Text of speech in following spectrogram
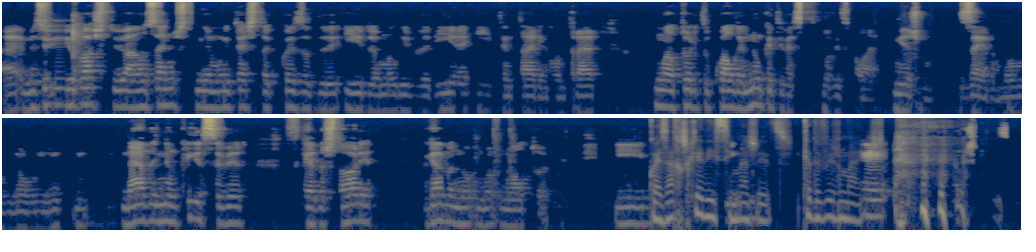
Uh, mas eu, eu, gosto, há uns anos tinha muito esta coisa de ir a uma livraria e tentar encontrar um autor do qual eu nunca tivesse ouvido falar, mesmo, zero, não, não, não, nada, e não queria saber sequer da história, pegava no, no, no autor. E, Coisa arriscadíssima e, às vezes, cada vez mais. É,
